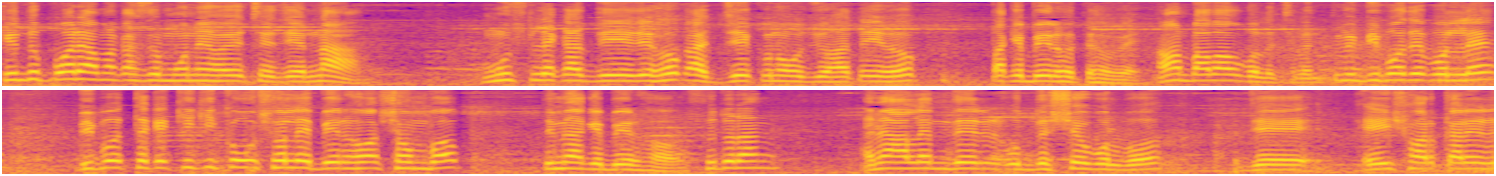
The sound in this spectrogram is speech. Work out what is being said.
কিন্তু পরে আমার কাছে মনে হয়েছে যে না মুসলেখা দিয়ে যে হোক আর যে কোনো অজুহাতেই হোক তাকে বের হতে হবে। আমার বাবাও বলেছিলেন, তুমি বিপদে বললে বিপদ থেকে কি কি কৌশলে বের হওয়া সম্ভব, তুমি আগে বের হও। সুতরাং আমি আলেমদের উদ্দেশ্যেও বলব যে এই সরকারের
